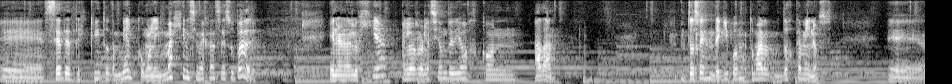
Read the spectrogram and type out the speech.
eh, Seth es descrito también como la imagen y semejanza de su padre, en analogía a la relación de Dios con Adán. Entonces de aquí podemos tomar dos caminos. Eh,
